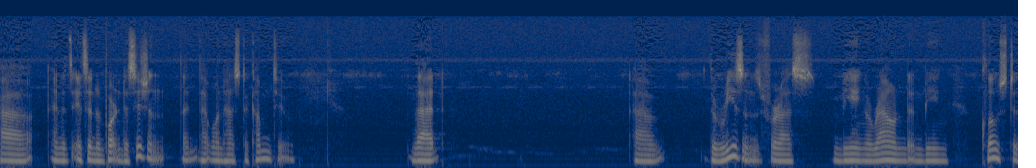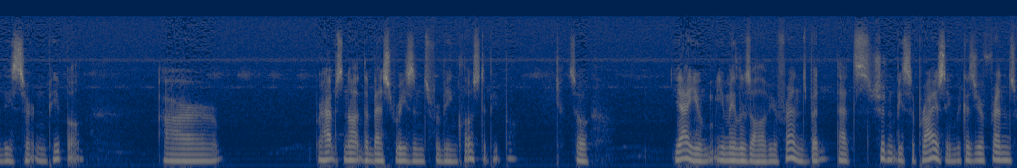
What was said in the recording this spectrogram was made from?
uh, and it's it's an important decision that, that one has to come to. That uh, the reasons for us being around and being close to these certain people are perhaps not the best reasons for being close to people. So, yeah, you you may lose all of your friends, but that shouldn't be surprising because your friends,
